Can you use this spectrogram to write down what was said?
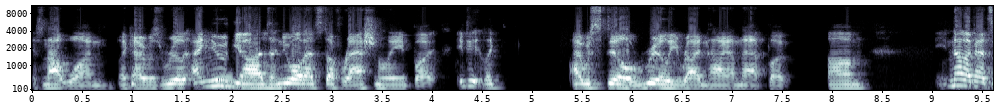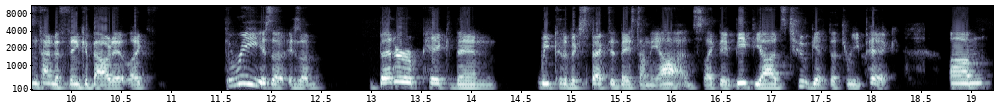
it's not one. Like i was really i knew the odds. I knew all that stuff rationally but it did like i was still really riding high on that but um now that i've had some time to think about it like three is a is a better pick than we could have expected based on the odds. Like they beat the odds to get the three pick. Um,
